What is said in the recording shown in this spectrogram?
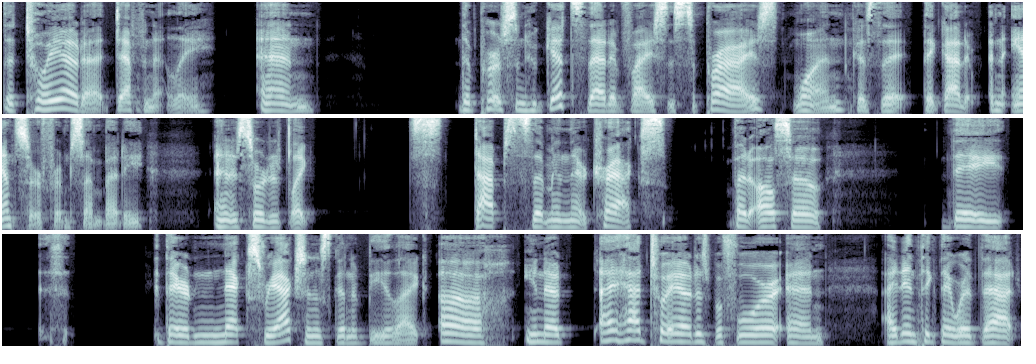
the Toyota, definitely. And the person who gets that advice is surprised, one, because they, they got an answer from somebody and it sort of like stops them in their tracks. But also, they, their next reaction is going to be like, oh, you know, I had Toyotas before and I didn't think they were that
